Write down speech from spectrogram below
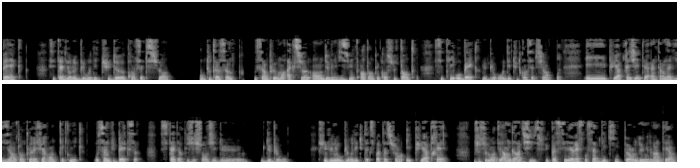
BEC, c'est-à-dire le bureau d'études conception, ou tout, tout simplement Action, en 2018 en tant que consultante. C'était au BEC, le bureau d'études conception. Et puis après, j'ai été internalisée en tant que référente technique au sein du BEX c'est-à-dire que j'ai changé de, de bureau. Je suis venue au bureau d'études d'exploitation et puis après, je suis montée en grade, je suis passée responsable d'équipe en 2021.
